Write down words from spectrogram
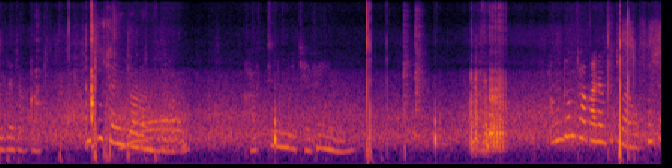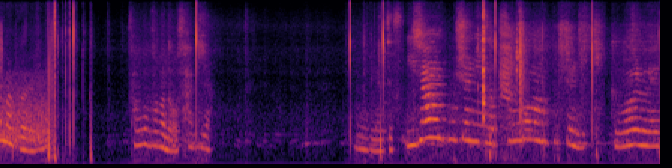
어 이제 잠깐 흰포션인 줄 알았는데 같은 인물이 재생이네 황금 사과는 쓰지 말고 포션만 써야지 황금 사과 너 사기야 음, 레드 이상한 포션인가 평범한 포션? 그걸로 돼.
